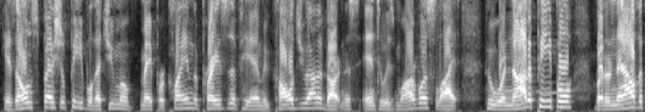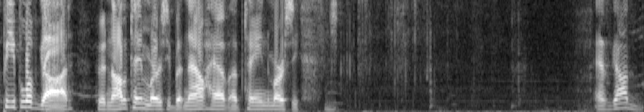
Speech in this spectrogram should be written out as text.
his own special people, that you may proclaim the praises of him who called you out of darkness into his marvelous light, who were not a people, but are now the people of God who had not obtained mercy, but now have obtained mercy. As God,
